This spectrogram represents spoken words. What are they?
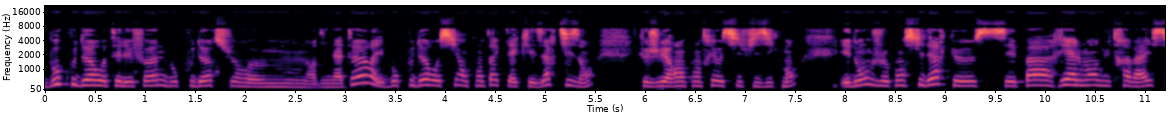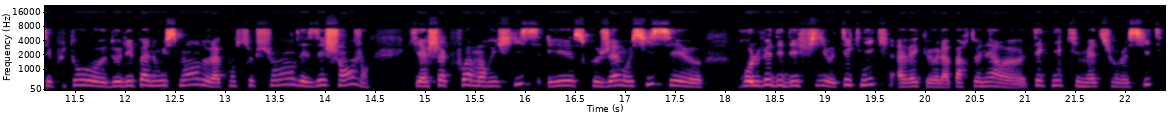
beaucoup d'heures au téléphone, beaucoup d'heures sur euh, mon ordinateur et beaucoup d'heures aussi en contact avec les artisans que je vais rencontrer aussi physiquement. Et donc je considère que c'est pas réellement du travail, c'est plutôt euh, de l'épanouissement, de la construction, des échanges qui à chaque fois m'enrichissent. Et ce que j'aime aussi, c'est relever des défis techniques avec la partenaire technique qui m'aide sur le site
